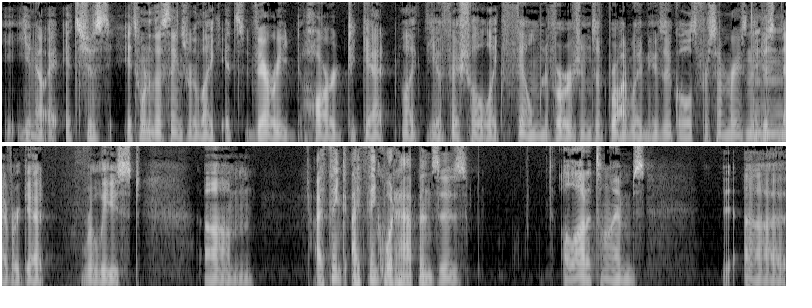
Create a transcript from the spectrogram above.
you know, it, it's just it's one of those things where like it's very hard to get like the official like filmed versions of Broadway musicals for some reason. They just never get released. Um, I think I think what happens is a lot of times uh,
